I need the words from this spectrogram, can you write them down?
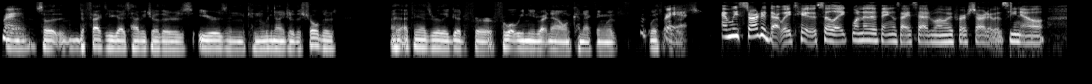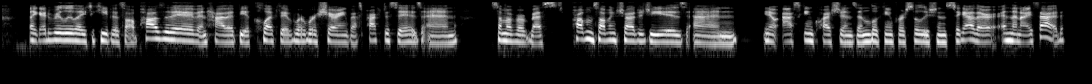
Right. Uh, so the fact that you guys have each other's ears and can lean on each other's shoulders, I, I think that's really good for for what we need right now in connecting with with Right. others. And we started that way too. So, like, one of the things I said when we first started was, you know, like, I'd really like to keep this all positive and have it be a collective where we're sharing best practices and some of our best problem solving strategies and, you know, asking questions and looking for solutions together. And then I said,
